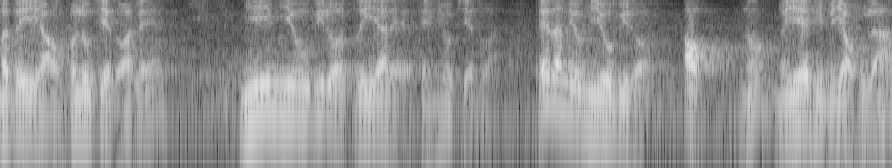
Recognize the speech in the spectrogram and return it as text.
မသေးရအောင်ဘလို့ဖြစ်သွားလဲမြေမြူပြီးတော့သေရတဲ့အစဉ်မျိုးဖြစ်သွားအဲ့ဒါမျိုးမြူပြီးတော့အောက်နော်ငရဲထိမရောက်ဘူးလား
